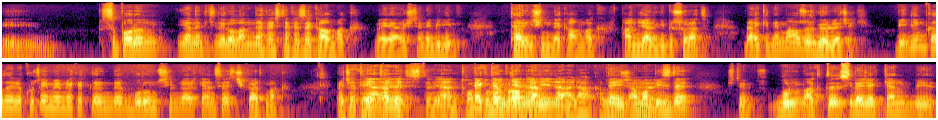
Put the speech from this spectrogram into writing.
e, sporun yan etkileri olan nefes nefese kalmak veya işte ne bileyim ter içinde kalmak, pancar gibi surat belki de mazur görülecek. Bildiğim kadarıyla kuzey memleketlerinde burun silerken ses çıkartmak peçeteye Ya tabii evet işte yani de toplumun problem geneliyle alakalı değil şey. ama evet. bizde işte burnun aktı silecekken bir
